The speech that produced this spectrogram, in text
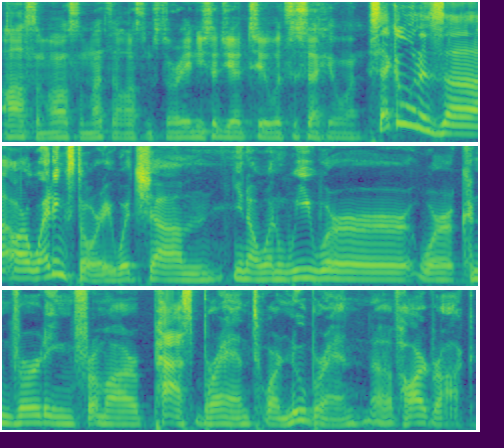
Awesome, awesome. That's an awesome story. And you said you had two. What's the second one? Second one is uh, our wedding story, which um, you know when we were were converting from our past brand to our new brand of Hard Rock,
